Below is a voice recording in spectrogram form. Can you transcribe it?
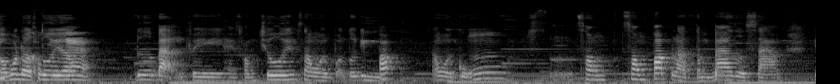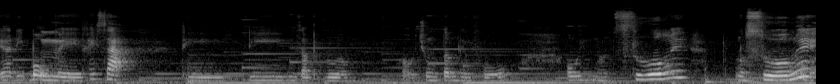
Có một đợt không tôi ờ, nha. đưa bạn về Hải Phòng chơi xong rồi bọn tôi đi Ừ. pub. Xong rồi cũng xong xong pub là tầm 3 giờ sáng. Thì là đi bộ Ừ. về khách sạn. Thì đi dọc đường ở trung tâm thành phố. Ôi nó sướng ấy nó sướng ấy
